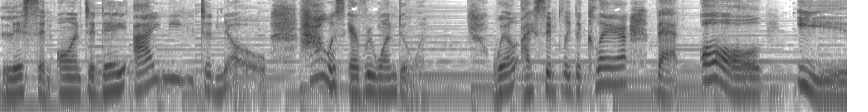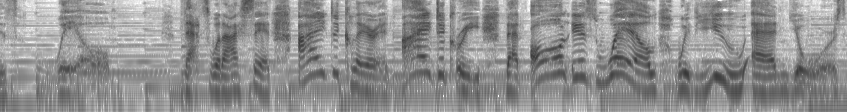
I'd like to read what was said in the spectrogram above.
Listen, on today, I need to know how is everyone doing? Well, I simply declare that all is well. That's what I said. I declare and I decree that all is well with you and yours.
